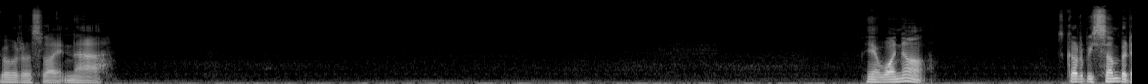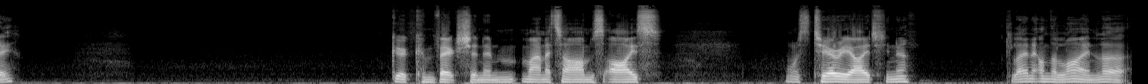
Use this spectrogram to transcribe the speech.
Gordo's like, nah. Yeah, why not? It's got to be somebody. Good conviction in Man at Arms' eyes. Was teary eyed, you know? Laying it on the line, look.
